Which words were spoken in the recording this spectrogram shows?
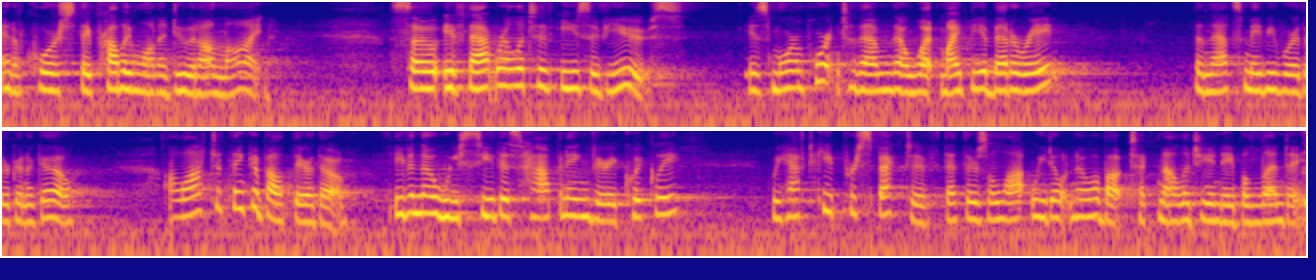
and of course, they probably want to do it online. So, if that relative ease of use is more important to them than what might be a better rate, then that's maybe where they're going to go. A lot to think about there, though. Even though we see this happening very quickly, we have to keep perspective that there's a lot we don't know about technology enabled lending.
